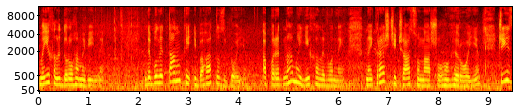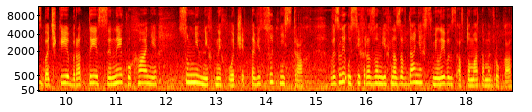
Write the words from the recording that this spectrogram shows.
Ми їхали дорогами війни, де були танки і багато зброї. А перед нами їхали вони. Найкращі часу нашого герої. Чиїсь батьки, брати, сини, кохані, сумнівні в них очі та відсутній страх. Везли усіх разом їх на завданнях сміливих з автоматами в руках.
